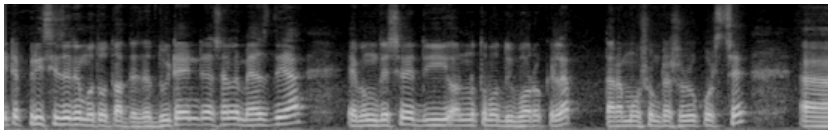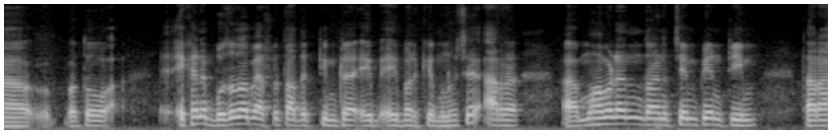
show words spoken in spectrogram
এটা প্রি সিজনের মতো তাদের দুইটা ইন্টারন্যাশনাল ম্যাচ দেওয়া এবং দেশের দুই অন্যতম দুই বড় ক্লাব তারা মৌসুমটা শুরু করছে। তো এখানে বোঝা যাবে আসলে তাদের টিমটা এইবার কেমন হয়েছে। আর মোহামেডান ধরেন চ্যাম্পিয়ন টিম তারা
